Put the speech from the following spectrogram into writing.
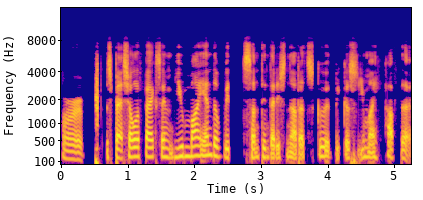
for special effects, and you might end up with something that is not as good because you might have the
